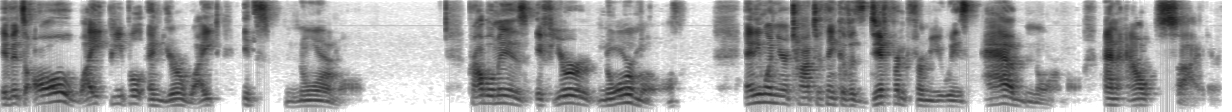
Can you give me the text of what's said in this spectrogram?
If it's all white people and you're white, it's normal. Problem is, if you're normal, anyone you're taught to think of as different from you is abnormal, an outsider,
